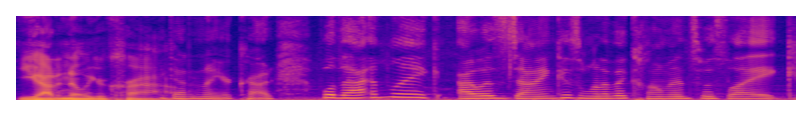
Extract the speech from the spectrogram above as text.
You got to know your crowd. You gotta know your crowd. Well, that and like I was dying because one of the comments was like,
